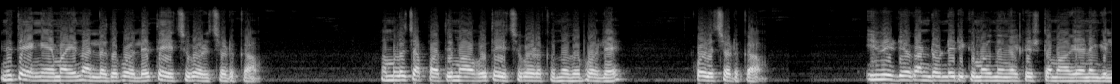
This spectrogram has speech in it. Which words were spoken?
ഇനി തേങ്ങയുമായി നല്ലതുപോലെ തേച്ച് കുഴച്ചെടുക്കാം. നമ്മൾ ചപ്പാത്തി മാവ് തേച്ച് കുഴക്കുന്നത് പോലെ കുഴച്ചെടുക്കാം. ഈ വീഡിയോ കണ്ടുകൊണ്ടിരിക്കുമ്പോൾ നിങ്ങൾക്ക് ഇഷ്ടമാകുകയാണെങ്കിൽ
